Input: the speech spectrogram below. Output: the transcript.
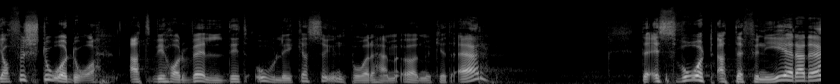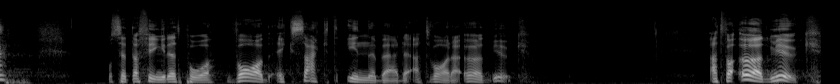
jag förstår då att vi har väldigt olika syn på vad det här med ödmjukhet är. Det är svårt att definiera det och sätta fingret på vad exakt innebär det att vara ödmjuk. Att vara ödmjuk,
